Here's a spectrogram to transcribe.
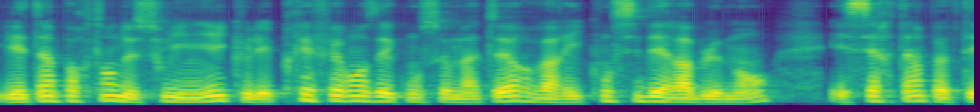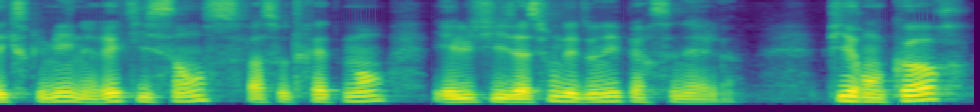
il est important de souligner que les préférences des consommateurs varient considérablement et certains peuvent exprimer une réticence face au traitement et à l'utilisation des données personnelles. Pire encore,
